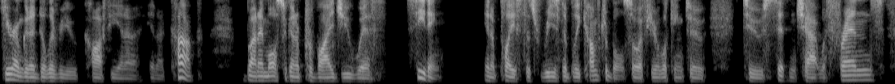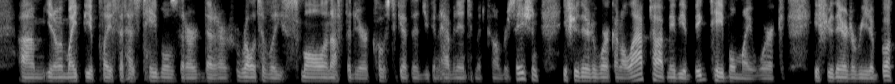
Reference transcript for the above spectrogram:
here I'm going to deliver you coffee in a in a cup, but I'm also going to provide you with seating in a place that's reasonably comfortable. So if you're looking to to sit and chat with friends, um, you know, it might be a place that has tables that are that are relatively small enough that you're close together that you can have an intimate conversation. If you're there to work on a laptop, maybe a big table might work. If you're there to read a book,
